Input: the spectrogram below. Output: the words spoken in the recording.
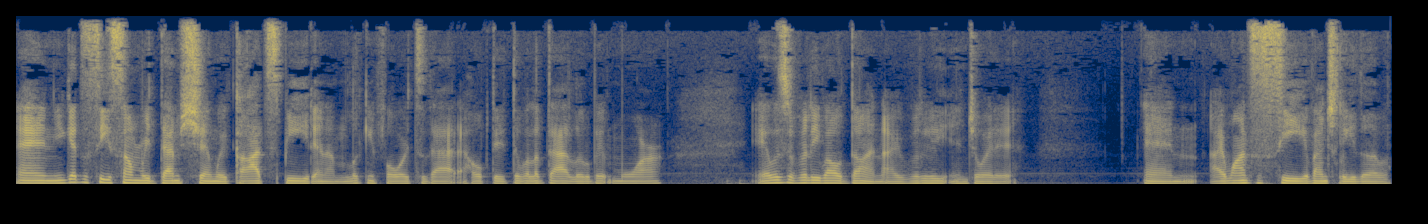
And you get to see some redemption with Godspeed and I'm looking forward to that. I hope they develop that a little bit more. It was really well done. I really enjoyed it. And I want to see eventually the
